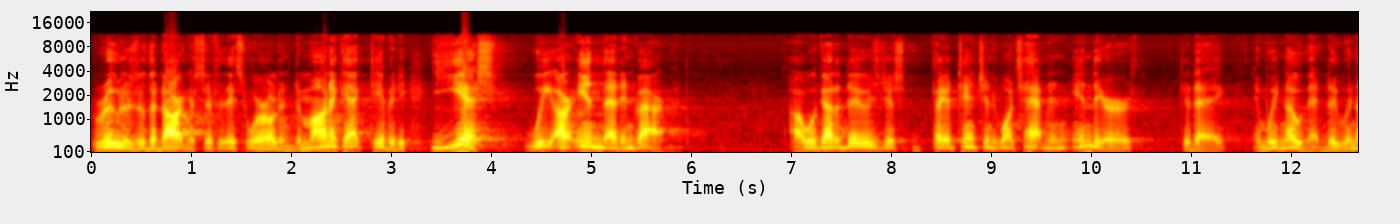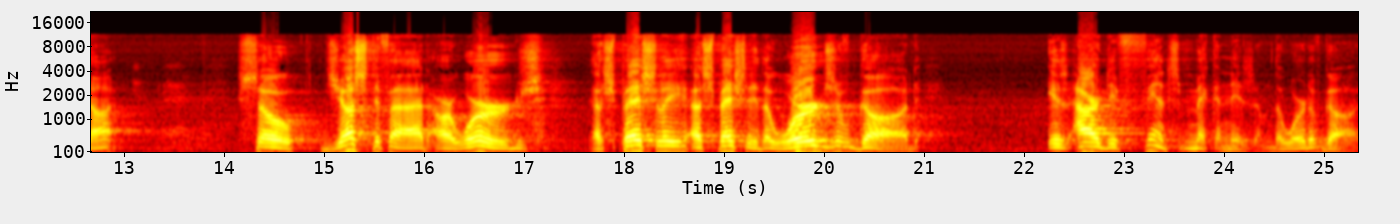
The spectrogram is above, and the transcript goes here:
rulers of the darkness of this world and demonic activity. Yes, we are in that environment. All we got to do is just pay attention to what's happening in the earth today, and we know that, do we not? So, justified are words especially, especially the words of God, is our defense mechanism, the Word of God.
